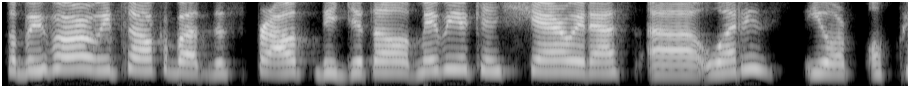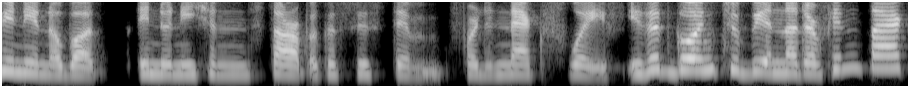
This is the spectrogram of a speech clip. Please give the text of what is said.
So before we talk about the Sprout Digital, maybe you can share with us uh, what is your opinion about Indonesian startup ecosystem for the next wave? Is it going to be another fintech,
